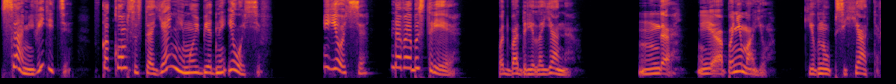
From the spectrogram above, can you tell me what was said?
Сами видите, в каком состоянии мой бедный Иосиф. «Йося, давай быстрее», — подбодрила Яна. «Да, я понимаю», — кивнул психиатр.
